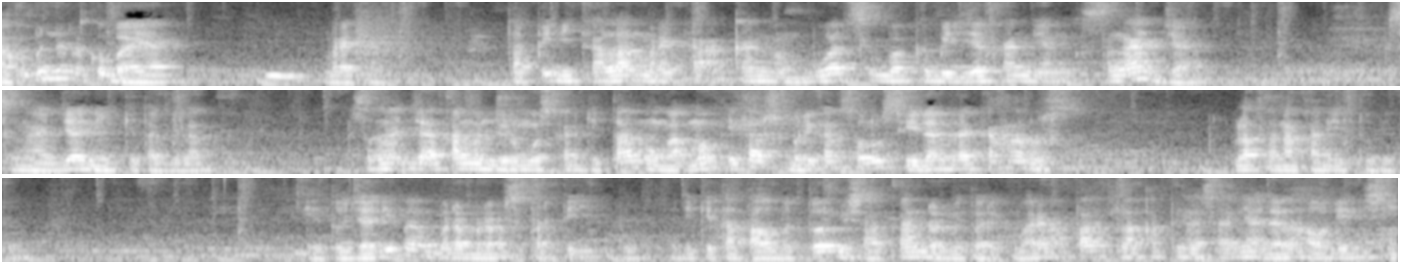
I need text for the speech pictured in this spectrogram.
Aku bener aku bayar mereka. Tapi dikala mereka akan membuat sebuah kebijakan yang sengaja sengaja nih kita bilang sengaja akan menjerumuskan kita mau nggak mau kita harus berikan solusi dan mereka harus melaksanakan itu gitu. Itu jadi benar-benar seperti itu. Jadi kita tahu betul misalkan dormitory kemarin apa langkah penyelesaiannya adalah audiensi.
